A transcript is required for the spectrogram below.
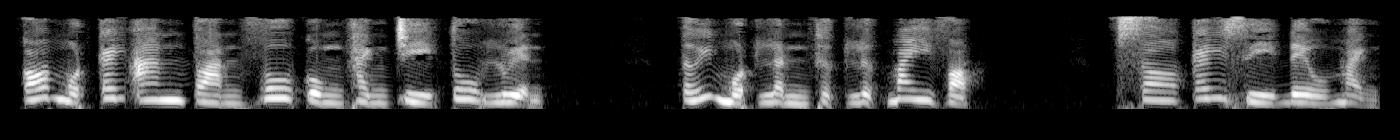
Có một cách an toàn vô cùng thành trì tu luyện. Tới một lần thực lực bay vọt. So cái gì đều mạnh.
